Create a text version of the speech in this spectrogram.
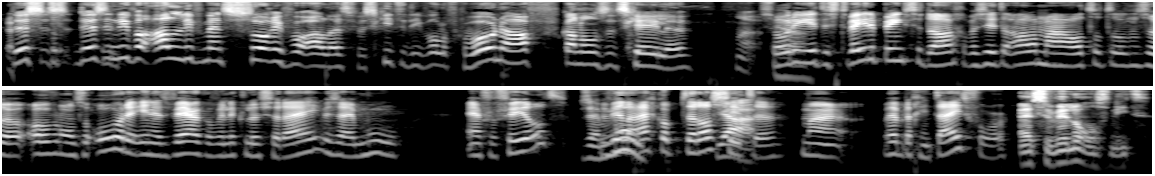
Dus, dus in ieder geval, alle lieve mensen, sorry voor alles. We schieten die wolf gewoon af. Kan ons het schelen. Nou, Sorry, Ja. het is tweede Pinksterdag. We zitten allemaal tot onze, over onze oren in het werk of in de klusserij. We zijn moe en verveeld. We, willen eigenlijk op het terras Ja. zitten, maar we hebben er geen tijd voor. En ze willen ons niet.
